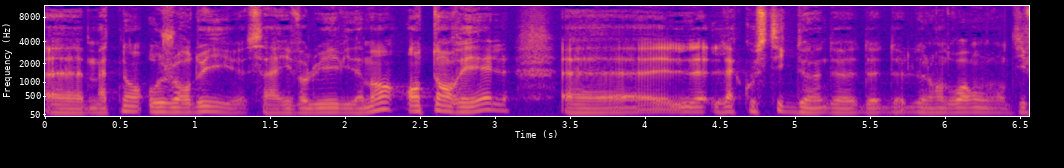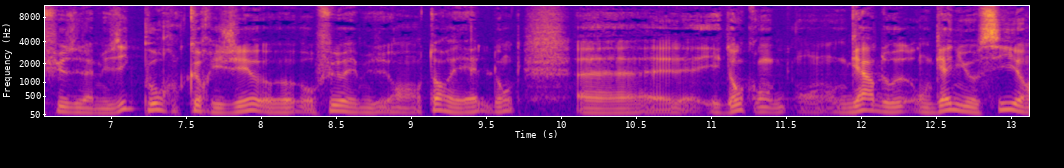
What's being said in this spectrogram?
euh, maintenant, aujourd'hui, ça a évolué évidemment, en temps réel, euh, l'acoustique de, de, de, de- de l'endroit où on diffuse de la musique pour corriger au, au fur et à mesure, en temps réel. Donc, euh, et donc on, on garde, on gagne aussi en,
